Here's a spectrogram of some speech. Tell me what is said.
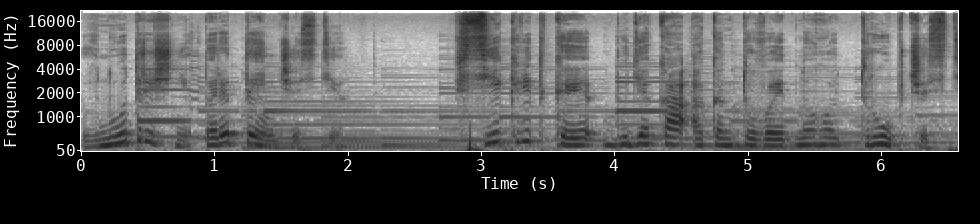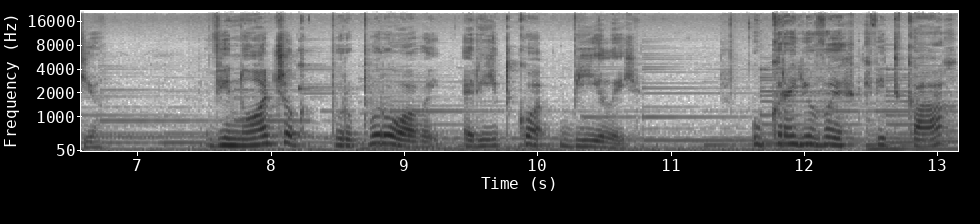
внутрішні перетинчасті. Всі квітки будяка акантовидного трубчасті. Віночок пурпуровий, рідко білий. У крайових квітках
